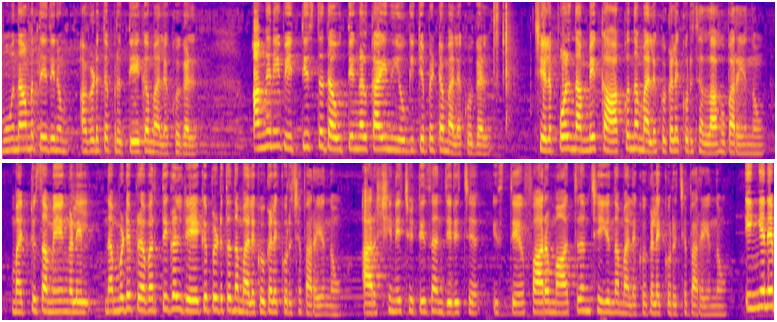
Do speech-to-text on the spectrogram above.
മൂന്നാമത്തേതിനും അവിടുത്തെ പ്രത്യേക മലക്കുകൾ. അങ്ങനെ വ്യത്യസ്ത ദൗത്യങ്ങൾക്കായി നിയോഗിക്കപ്പെട്ട മലക്കുകൾ. ചിലപ്പോൾ നമ്മെ കാക്കുന്ന മലക്കുകളെ കുറിച്ച് അള്ളാഹു പറയുന്നു. മറ്റു സമയങ്ങളിൽ നമ്മുടെ പ്രവർത്തികൾ രേഖപ്പെടുത്തുന്ന മലക്കുകളെ കുറിച്ച് പറയുന്നു. അർഷിനെ ചുറ്റി സഞ്ചരിച്ച് ഇസ്തേഫാർ മാത്രം ചെയ്യുന്ന മലക്കുകളെ കുറിച്ച് പറയുന്നു. ഇങ്ങനെ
